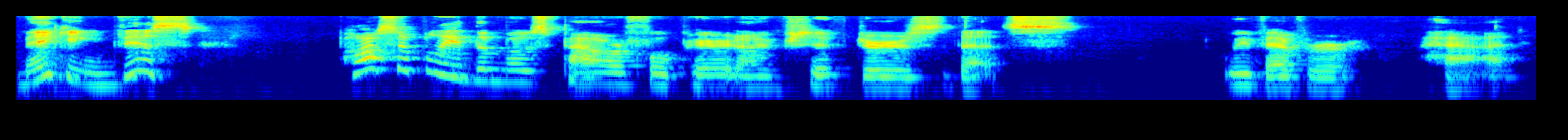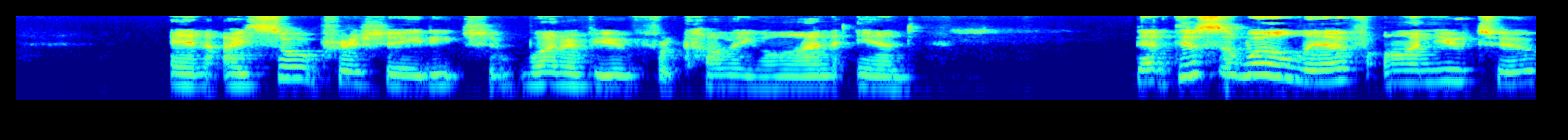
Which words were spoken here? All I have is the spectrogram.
making this possibly the most powerful paradigm shifters that's we've ever had. And I so appreciate each one of you for coming on and that this will live on YouTube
